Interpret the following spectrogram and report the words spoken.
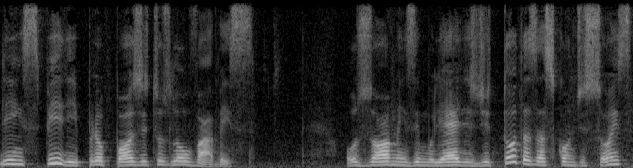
lhe inspire propósitos louváveis. Os homens e mulheres de todas as condições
